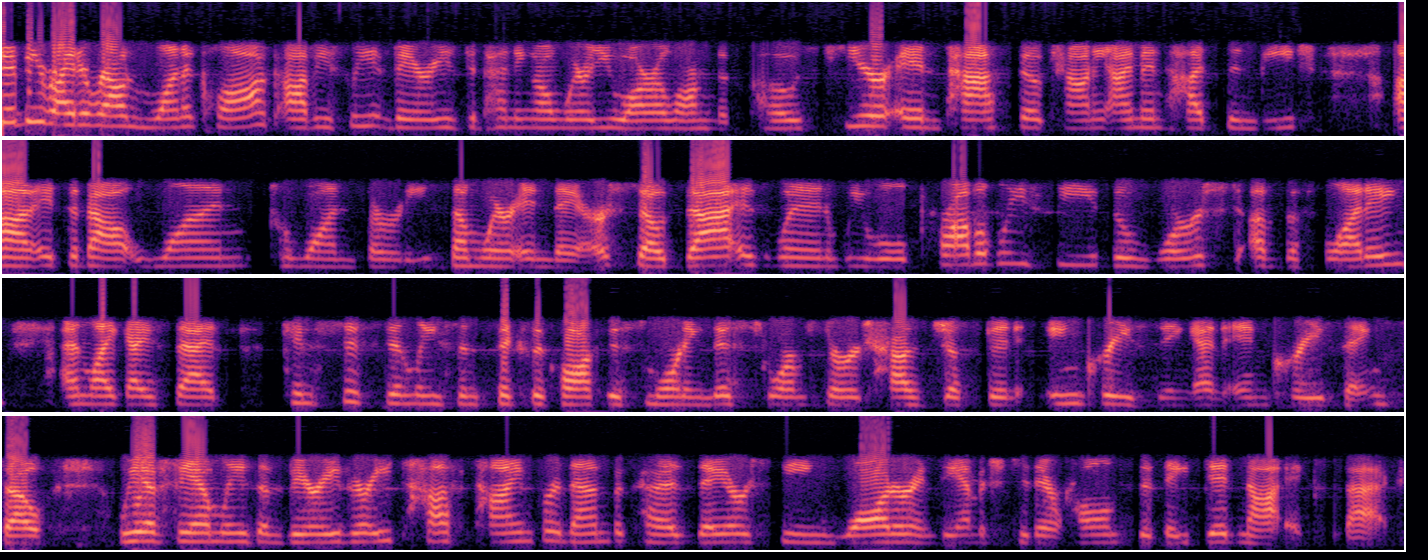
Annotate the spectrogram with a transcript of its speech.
should be right around one o'clock. Obviously, it varies depending on where you are along the coast. Here in Pasco County, I'm in Hudson Beach. Uh, it's about one to one thirty, somewhere in there. So that is when we will probably see the worst of the flooding. And like I said, consistently since six o'clock this morning, this storm surge has just been increasing and increasing. So we have families a very, very tough time for them because they are seeing water and damage to their homes that they did not expect.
